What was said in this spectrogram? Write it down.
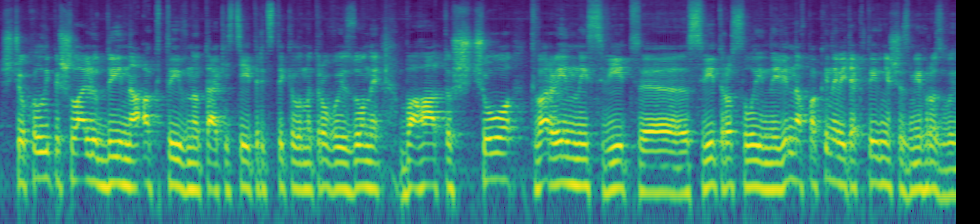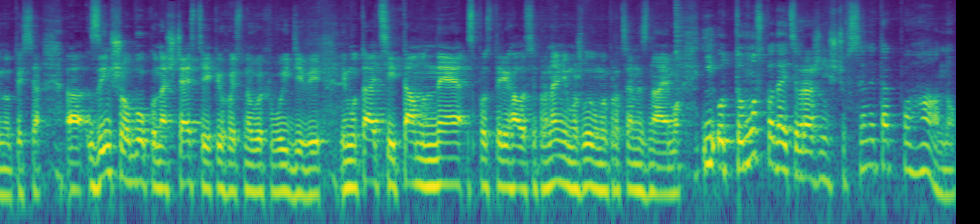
що коли пішла людина активно, так із цієї 30-кілометрової зони багато що тваринний світ, е, світ рослинний, він навпаки навіть активніше зміг розвинутися. З іншого боку, на щастя, якихось нових видів і, мутацій там не спостерігалося. Принаймні, можливо, ми про це не знаємо. І от тому складається враження, що все не так погано.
